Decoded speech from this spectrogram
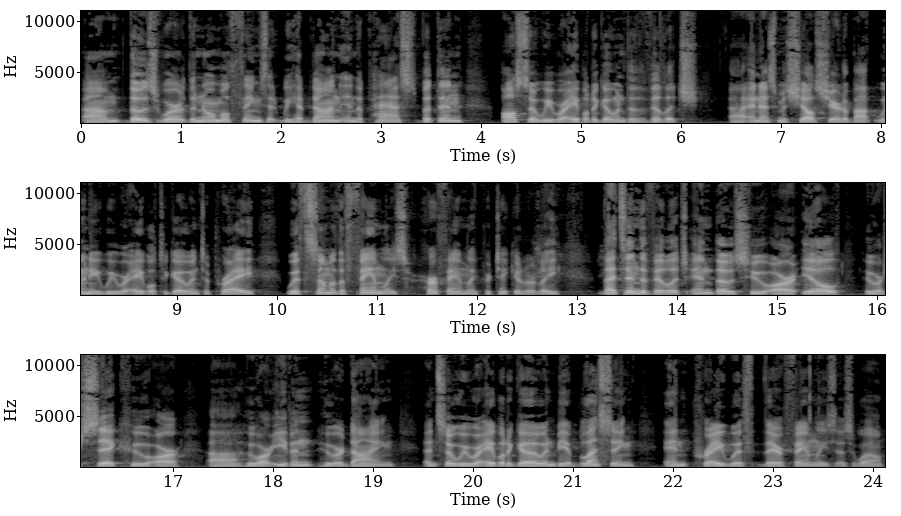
um, those were the normal things that we have done in the past. But then also, we were able to go into the village. Uh, and as Michelle shared about Winnie, we were able to go and to pray with some of the families, her family particularly, that's in the village, and those who are ill, who are sick, who are, uh, who are even who are dying. And so we were able to go and be a blessing and pray with their families as well.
